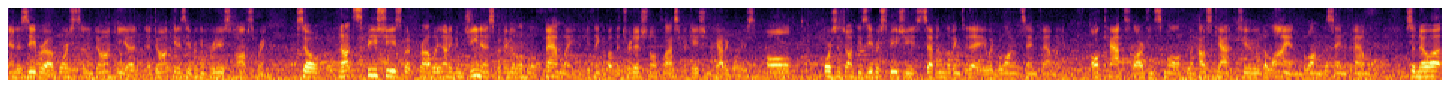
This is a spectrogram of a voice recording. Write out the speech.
and a zebra, a horse and a donkey, a, a donkey and a zebra can produce offspring. So not species, but probably not even genus, but maybe a level of family. If you think about the traditional classification categories, all horses, donkeys, zebra species, seven living today, would belong to the same family. All cats, large and small, from the house cat to the lion, belong to the same family. So Noah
